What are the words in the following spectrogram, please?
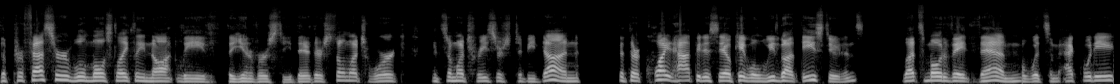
the professor will most likely not leave the university. There, there's so much work and so much research to be done that they're quite happy to say, okay, well, we've got these students. Let's motivate them with some equity.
